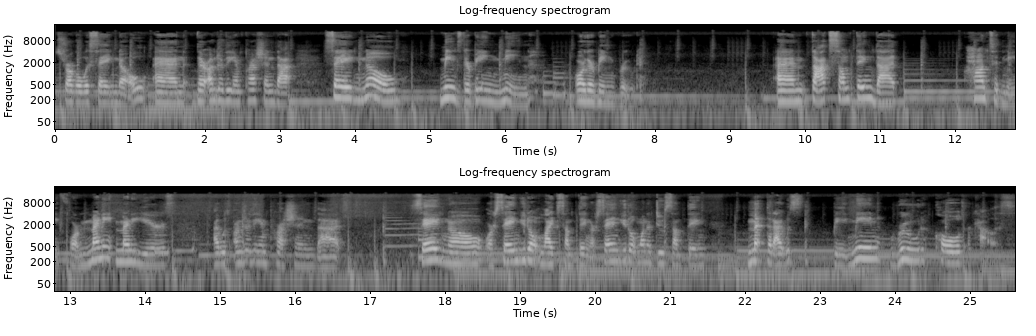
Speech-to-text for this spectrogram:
struggle with saying no, and they're under the impression that saying no means they're being mean or they're being rude. And that's something that haunted me for many, many years. I was under the impression that saying no or saying you don't like something or saying you don't want to do something meant that I was being mean, rude, cold, or callous.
